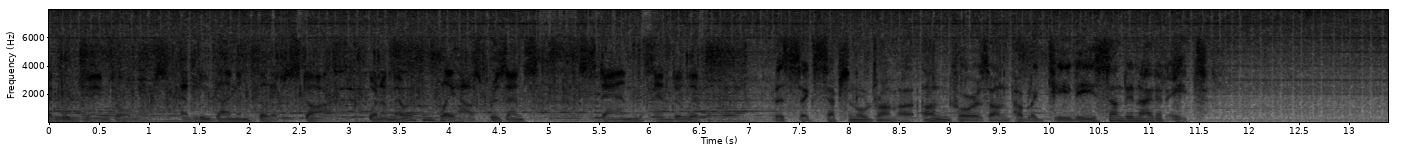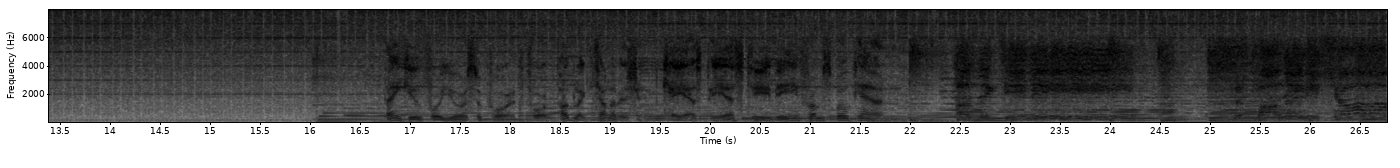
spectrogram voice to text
Edward James Olmos and Lou Diamond Phillips star when American Playhouse presents Stand and Deliver. This exceptional drama encores on public TV Sunday night at 8. Thank you for your support for public television, KSPS TV from Spokane. Public TV, the quality show.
